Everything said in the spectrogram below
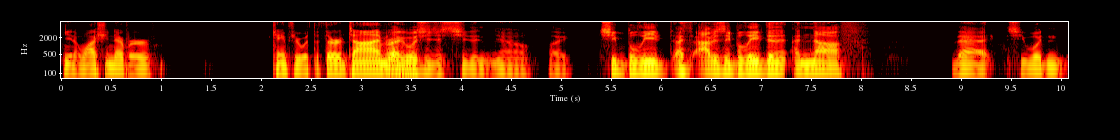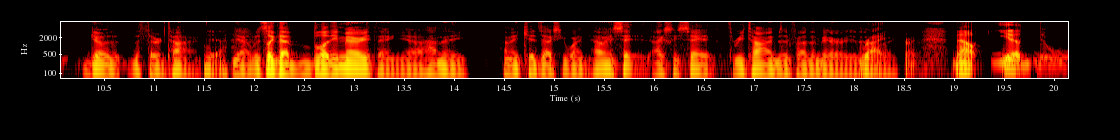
you know, why she never came through with the third time. Right. Well, she just she didn't, you know, like she believed, obviously believed in it enough that she wouldn't go the, the third time. Yeah. Yeah. It's like that Bloody Mary thing. You know, how many how many kids actually went? How many say actually say it three times in front of the mirror? You know, Right, like- right. Now, you know,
